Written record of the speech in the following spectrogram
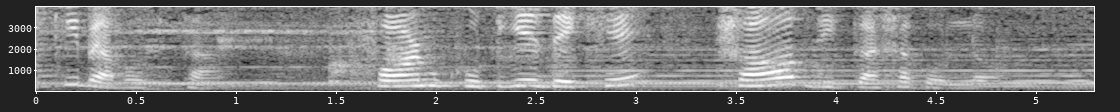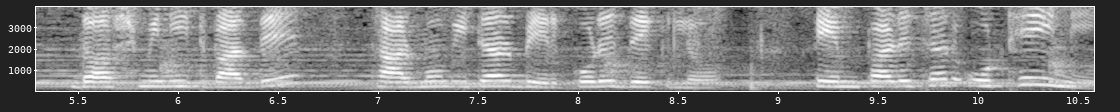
একই ব্যবস্থা। ফর্ম খুঁটিয়ে দেখে সব জিজ্ঞাসা করল। দশ মিনিট বাদে থার্মোমিটার বের করে দেখল, টেম্পারেচার ওঠেই নি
